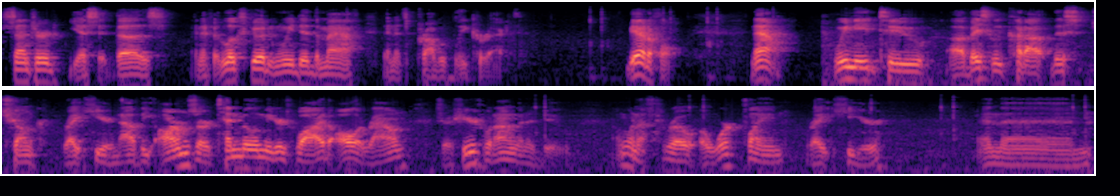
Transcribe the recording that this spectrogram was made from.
centered? Yes, it does. And if it looks good and we did the math, then it's probably correct. Beautiful. Now, we need to uh, basically cut out this chunk right here. Now, the arms are 10 millimeters wide all around. So here's what I'm going to do. I'm going to throw a work plane right here. And then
